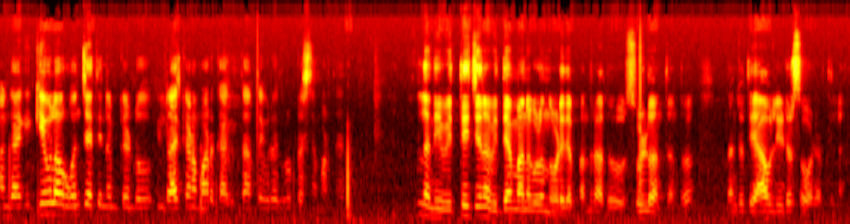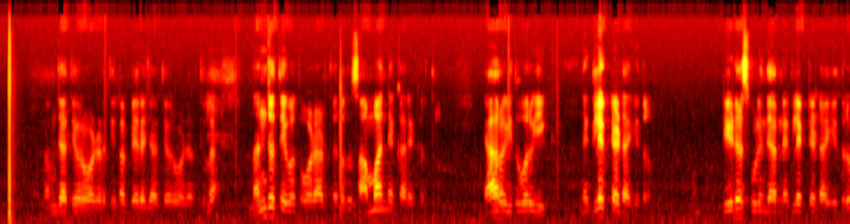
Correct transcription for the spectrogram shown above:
ಹಂಗಾಗಿ ಕೇವಲ ಅವ್ರು ಒಂದ್ ಜಾತಿ ನಂಬ್ಕೊಂಡು ಇಲ್ಲಿ ರಾಜಕಾರಣ ಮಾಡೋಕ್ಕಾಗುತ್ತಾ ಅಂತ ವಿರೋಧಿಗಳು ಪ್ರಶ್ನೆ ಮಾಡ್ತಾ ಇದ್ದಾರೆ. ಇಲ್ಲ ನೀವು ಇತ್ತೀಚಿನ ವಿದ್ಯಮಾನಗಳು ನೋಡಿದಪ್ಪ ಅಂದ್ರೆ ಅದು ಸುಳ್ಳು ಅಂತಂದು. ನನ್ನ ಜೊತೆ ಯಾವ ಲೀಡರ್ಸ್ ಓಡಾಡ್ತಿಲ್ಲ. ನಮ್ಮ ಜಾತಿಯವರು ಓಡಾಡ್ತಿಲ್ಲ ಬೇರೆ ಜಾತಿಯವರು ಓಡಾಡ್ತಿಲ್ಲ. ನನ್ನ ಜೊತೆ ಇವತ್ತು ಓಡಾಡ್ತಾ ಇರೋದು ಸಾಮಾನ್ಯ ಕಾರ್ಯಕರ್ತರು. ಯಾರು ಇದುವರೆಗೂ ಈಗ ನೆಗ್ಲೆಕ್ಟೆಡ್ ಆಗಿದ್ರು. ಲೀಡರ್ಸ್ಗಳಿಂದ ಯಾರು ನೆಗ್ಲೆಕ್ಟೆಡ್ ಆಗಿದ್ರು,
